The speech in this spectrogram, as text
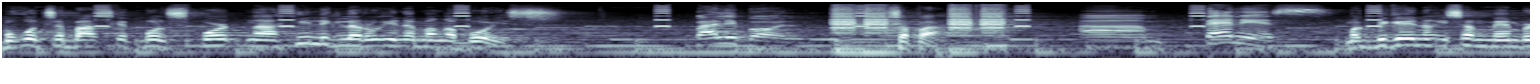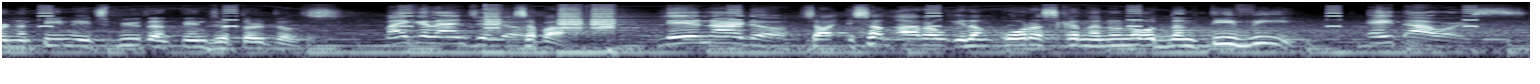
Bukod sa basketball sport na hilig laruin ng mga boys. Volleyball. Isa pa, Um, tennis. magbigay ng isang member ng Teenage Mutant Ninja Turtles. Michelangelo. Isa pa, Leonardo. sa isang araw, ilang oras ka nanonood ng TV. 8 hours.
